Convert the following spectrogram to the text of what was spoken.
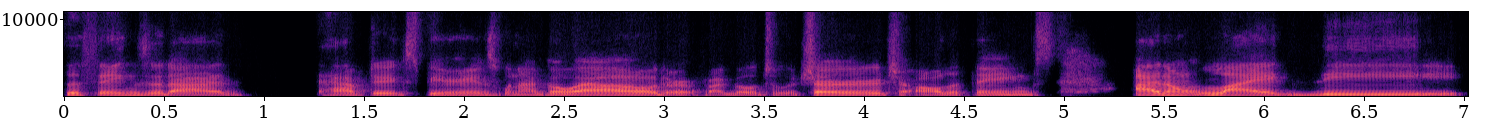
the things that I have to experience when I go out or if I go to a church or all the things. I don't like the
